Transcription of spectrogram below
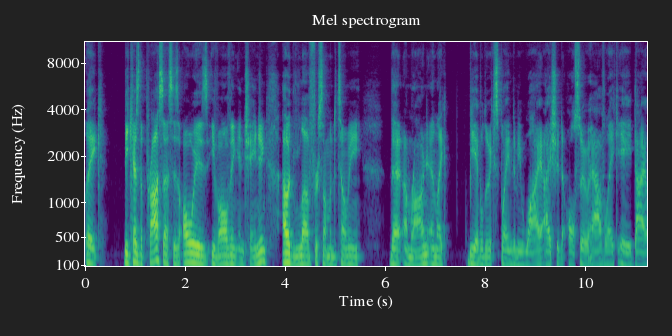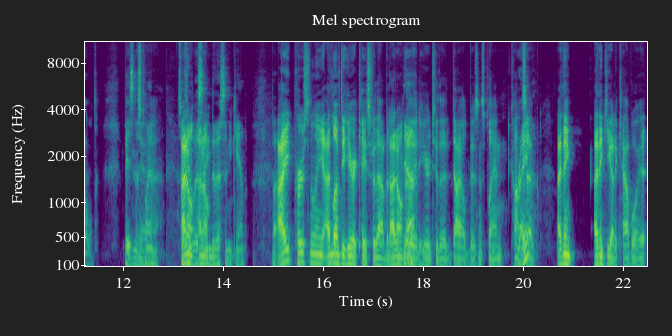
like because the process is always evolving and changing i would love for someone to tell me that i'm wrong and like be able to explain to me why i should also have like a dialed business Yeah. plan so I if don't- I you're listening don't- to this and you can But. I personally, I'd love to hear a case for that, but I don't Yeah. really adhere to the dialed business plan concept. I think, I think you got to cowboy it.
